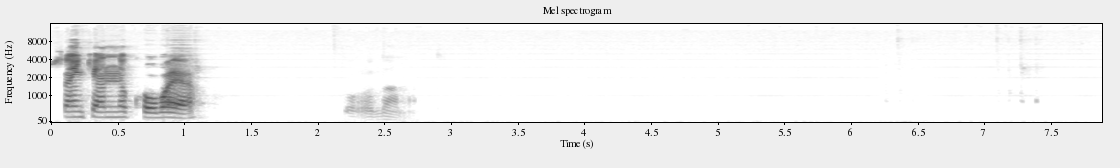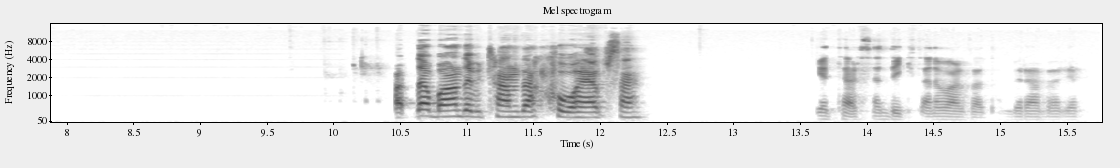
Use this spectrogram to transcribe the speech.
Sen kendine kova yap. Doğru da ama. Hatta bana da bir tane daha kova yapsan. Yeter sende iki tane var zaten beraber yapacağız.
